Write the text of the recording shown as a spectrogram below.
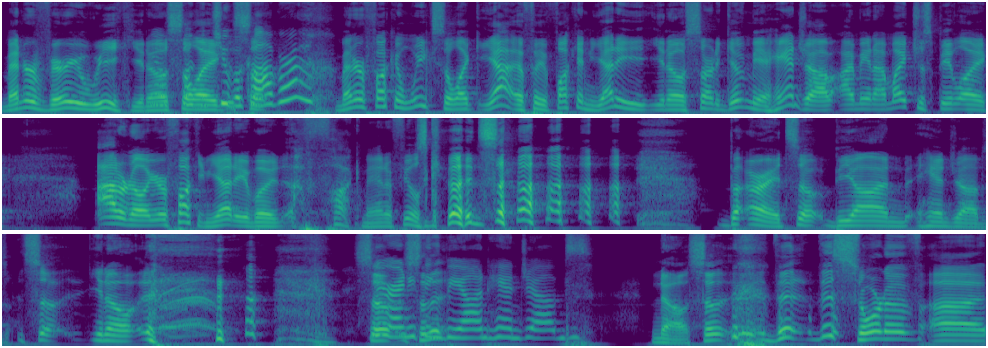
Men are very weak, you know. so like so- chupacabra. men are fucking weak. So like, yeah, if a fucking yeti, you know, started giving me a hand job, I mean, I might just be like, I don't know, you're a fucking yeti, but uh, fuck, man, it feels good. So, but all right, so beyond hand jobs, so you know, so there so anything beyond hand jobs? no, so th- this sort of uh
